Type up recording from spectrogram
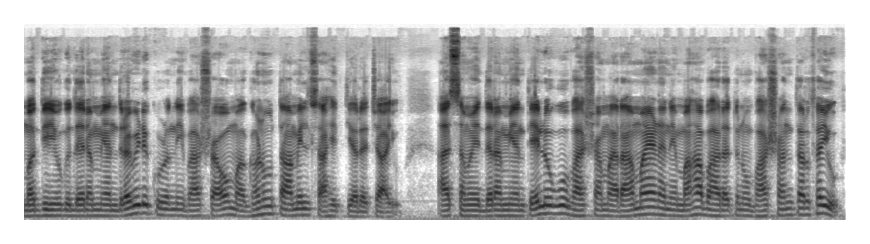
મધ્યયુગ દરમિયાન દ્રવિડ કુળની ભાષાઓમાં ઘણું તામિલ સાહિત્ય રચાયું. આ સમય દરમિયાન તેલુગુ ભાષામાં રામાયણ અને મહાભારતનું ભાષાંતર થયું.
